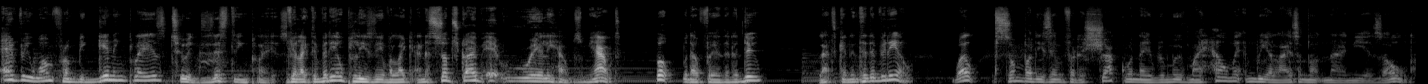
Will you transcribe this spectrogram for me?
everyone from beginning players to existing players. If you liked the video, please leave a like and a subscribe, it really helps me out. But without further ado, let's get into the video. Well, somebody's in for a shock when they remove my helmet and realise I'm not 9 years old.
